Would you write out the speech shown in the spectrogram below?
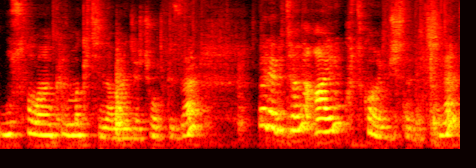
buz falan kırmak için de bence çok güzel. Böyle bir tane ayrı kutu koymuşlar içine.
